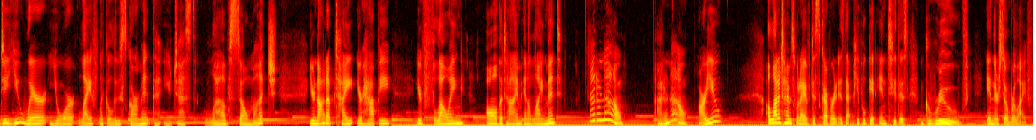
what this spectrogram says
Do you wear your life like a loose garment that you just love so much? You're not uptight, you're happy, you're flowing all the time in alignment? I don't know. I don't know. Are you? A lot of times, what I've discovered is that people get into this groove in their sober life.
